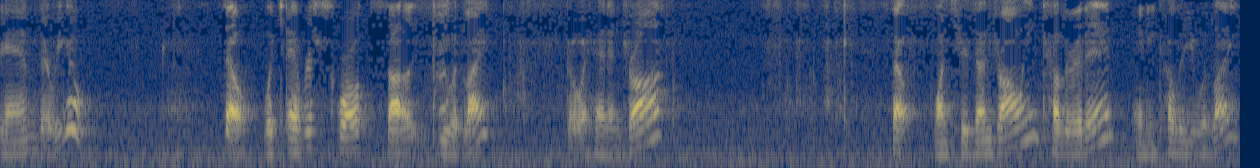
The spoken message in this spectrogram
And there we go. So, whichever squirrel style you would like, go ahead and draw. So, once you're done drawing, color it in, any color you would like.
